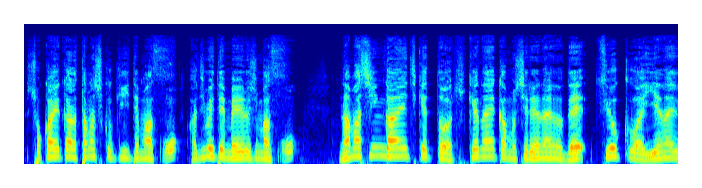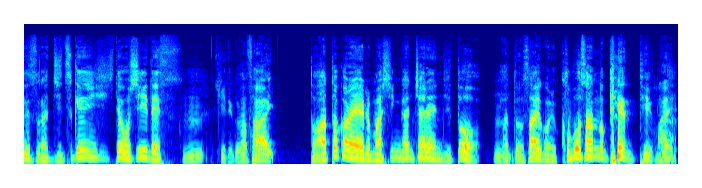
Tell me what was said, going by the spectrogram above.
初回から楽しく聞いてますお。初めてメールしますお。生心眼エチケットは聞けないかもしれないので、強くは言えないですが、実現してほしいです。うん、聞いてください。と、後からやるマシンガンチャレンジと、うんあと最後に久保さんの件っていうのが、はい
